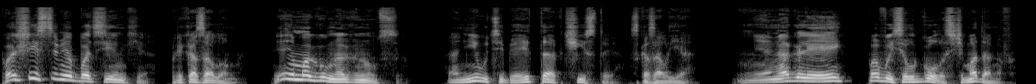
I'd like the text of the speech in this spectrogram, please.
«Почисти мне ботинки», — приказал он. «Я не могу нагнуться». Они у тебя и так чистые, сказал я. Не наглей, повысил голос чемоданов.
